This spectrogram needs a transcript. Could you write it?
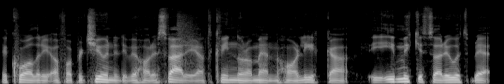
equality of opportunity vi har i Sverige, att kvinnor och män har lika i mycket större utbre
